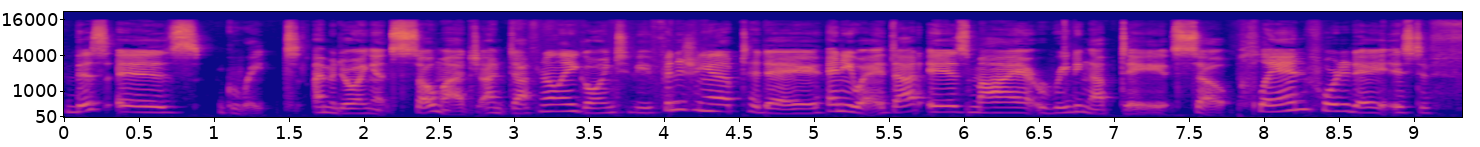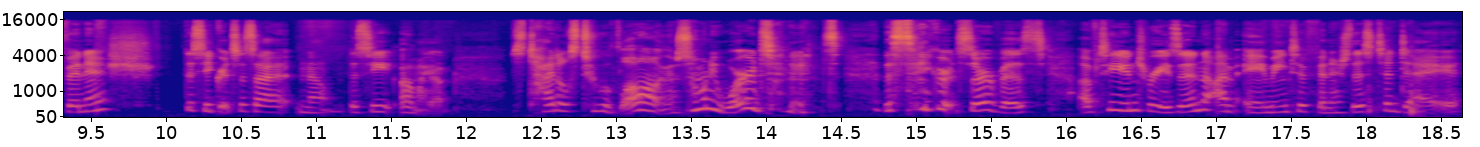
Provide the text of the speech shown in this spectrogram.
this is great. I'm enjoying it so much. I'm definitely going to be finishing it up today. Anyway, that is my reading update. So plan for today is to finish The Secret Society. No, The Sea. Oh my god. This title's too long. There's so many words in it. The Secret Service of Tea and Treason. I'm aiming to finish this today.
